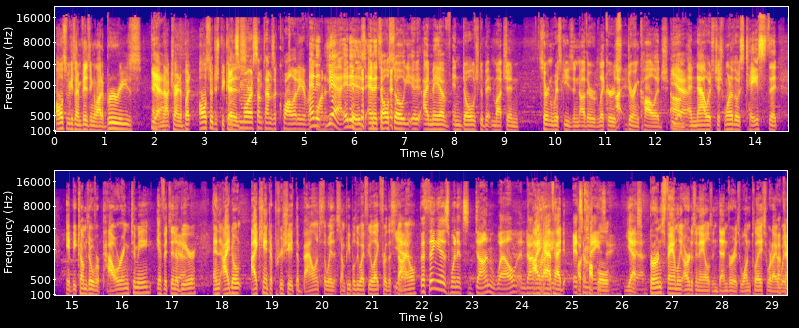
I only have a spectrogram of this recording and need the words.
also because I'm visiting a lot of breweries and Yeah. I'm not trying to, but also just because it's more sometimes a quality over and it, quantity. yeah, it is, and it's also I may have indulged a bit much in certain whiskeys and other liquors I- during college, um, Yeah. and now it's just one of those tastes that it becomes overpowering to me if it's in a beer, and I don't, I can't appreciate the balance the way that some people do. I feel like for the Yeah. style. The thing is, when it's done well and done I right, have had it's a couple. amazing. Yes, Yeah. Burns Family Artisan Ales in Denver is one place where I was.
